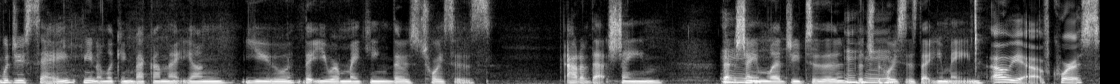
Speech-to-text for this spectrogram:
would you say, you know, looking back on that young you that you were making those choices out of that shame? That Mm. shame led you to the, the Mm-hmm. choices that you made. Oh yeah, of course.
